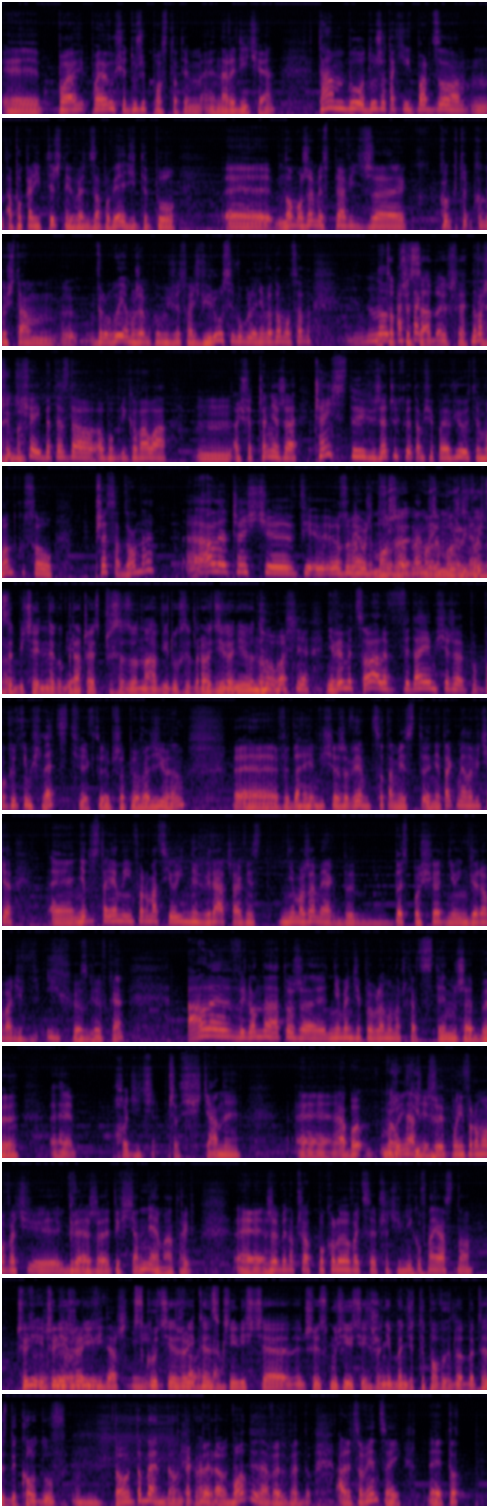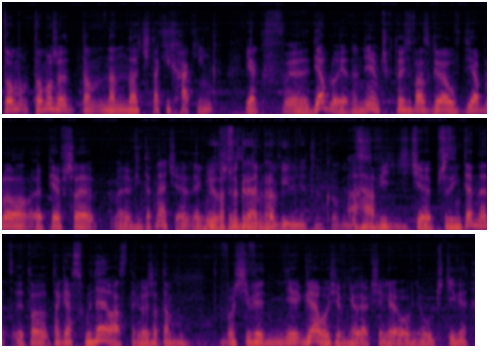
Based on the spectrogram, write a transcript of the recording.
pojawi, pojawił się duży post o tym na Reddicie. Tam było dużo takich bardzo mm, apokaliptycznych zapowiedzi, typu no możemy sprawić, że kogoś tam e, wyloguje, możemy komuś wysłać wirusy, w ogóle nie wiadomo co. No, to aż tak- przesada już lekka no właśnie, chyba. dzisiaj Bethesda opublikowała mm, oświadczenie, że część z tych rzeczy, które tam się pojawiły w tym wątku są przesadzone, ale część e, wie, rozumieją, A że to są może, problemy może możliwość zabicia innego gracza jest przesadzona, a wirusy prawdziwe, nie wiadomo. No właśnie, nie wiemy co, ale wydaje mi się, że po, po krótkim śledztwie, które przeprowadziłem, e, wydaje mi się, że wiem, co tam jest nie tak. Mianowicie e, nie dostajemy informacji o innych graczach, więc nie możemy jakby bezpośrednio ingerować w ich rozgrywkę, ale wygląda na to, że nie będzie problemu na przykład z tym, żeby e, chodzić przez ściany. E, albo może No inaczej, żeby poinformować e, grę, że tych ścian nie ma, tak? E, żeby na przykład pokolorować sobie przeciwników na jasno. Czyli, czyli jeżeli, widoczni w skrócie, jeżeli z daleka. tęskniliście, czyli smusiliście się, że nie będzie typowych dla Bethesdy kodów, Mhm. to, to będą tak Będą, naprawdę. mody nawet będą. Ale co więcej, e, to, to, to może tam na- dać taki hacking, jak w e, Diablo 1. Nie wiem, czy ktoś z was grał w Diablo pierwsze w internecie. Ja zawsze grałem internet. prawilnie tylko, więc... Aha, widzicie, przez internet to ta gra słynęła z tego, że tam właściwie nie grało się w nią, jak się grało w nią uczciwie.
